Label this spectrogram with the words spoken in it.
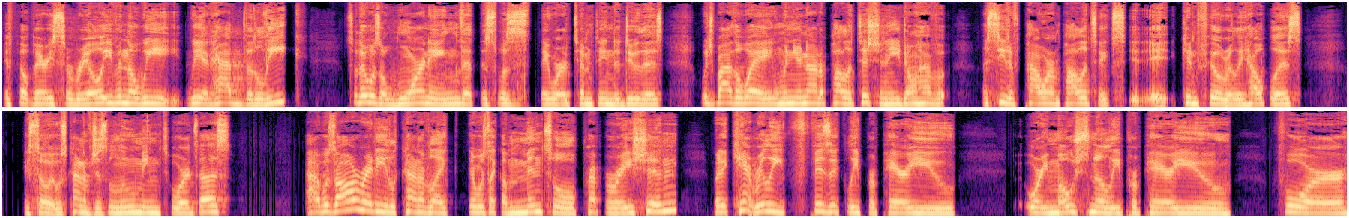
it felt very surreal, even though we, we had had the leak. So there was a warning that this was, they were attempting to do this, which by the way, when you're not a politician, and you don't have a, seat of power in politics, it, it can feel really helpless. So it was kind of just looming towards us. I was already kind of like, there was like a mental preparation but it can't really physically prepare you or emotionally prepare you for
